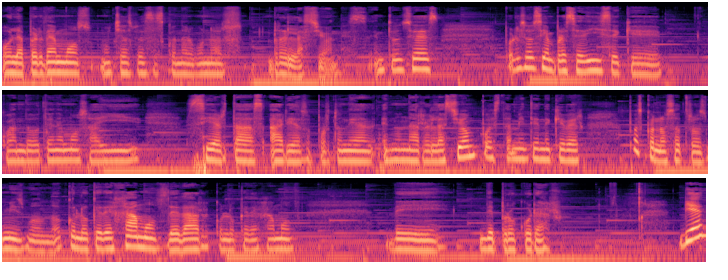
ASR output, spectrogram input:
o la perdemos muchas veces con algunas relaciones. Entonces, por eso siempre se dice que cuando tenemos ahí ciertas áreas de oportunidad en una relación, pues también tiene que ver pues con nosotros mismos, ¿no? Con lo que dejamos de dar, con lo que dejamos de, de procurar. Bien,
